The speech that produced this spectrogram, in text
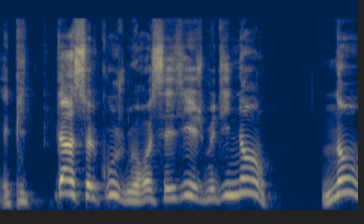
Et puis d'un seul coup, je me ressaisis et je me dis non, non.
